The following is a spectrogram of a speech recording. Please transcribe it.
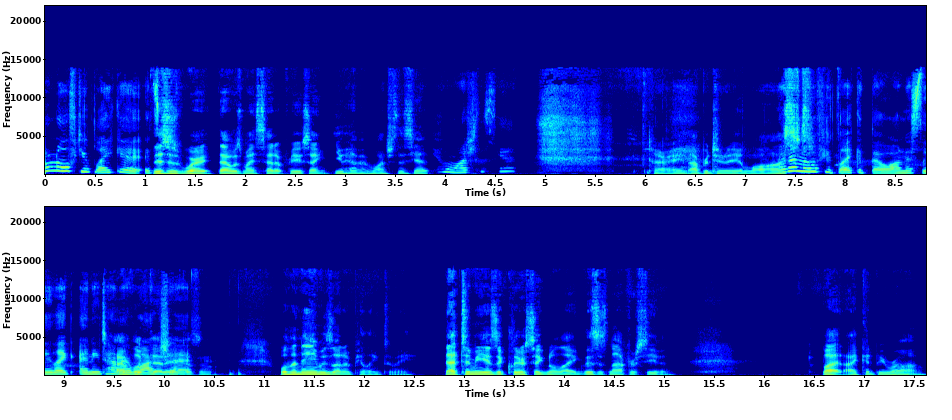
I don't know if you'd like it. It's, This is where that was my setup for you saying you haven't watched this yet. you haven't watched this yet. All right, opportunity lost. I don't know if you'd like it though. Honestly, like anytime I, looked watch at it. it, It doesn't. Well, the name is unappealing to me. That to me is a clear signal like this is not for Steven. But I could be wrong.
